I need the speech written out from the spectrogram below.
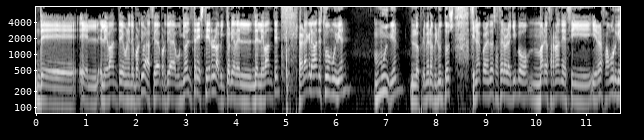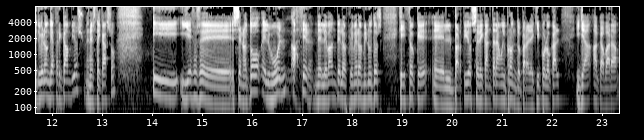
de el Levante Unión Deportiva, la Ciudad Deportiva de Buñol, 3-0, la victoria del, Levante. La verdad que el Levante estuvo muy bien, muy bien los primeros minutos. Final con el 2 0 el equipo Mario Fernández y, y Rafa Murgui tuvieron que hacer cambios en este caso. Y, eso se, se, notó el buen hacer del Levante en los primeros minutos que hizo que el partido se decantara muy pronto para el equipo local y ya acabara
